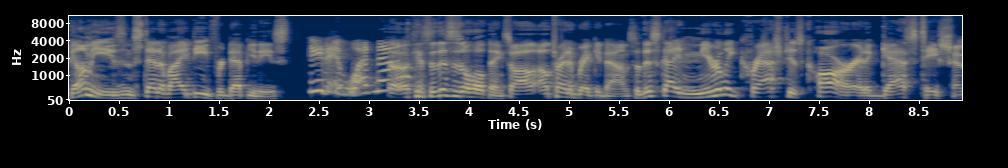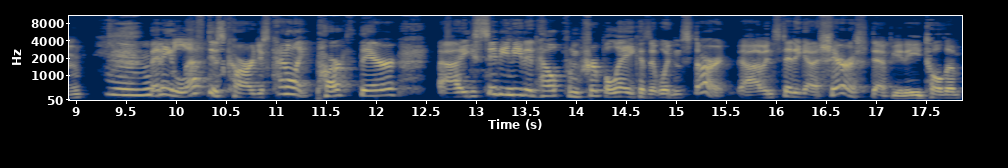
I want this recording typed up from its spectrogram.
gummies instead of ID for deputies. He did what now? Okay, so this is a whole thing. So I'll, I'll try to break it down. So this guy nearly crashed his car at a gas station. Mm-hmm. Then he left his car just kind of like parked there. Uh, he said he needed help from AAA because it wouldn't start. Uh, instead, he got a sheriff's deputy. He told him,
